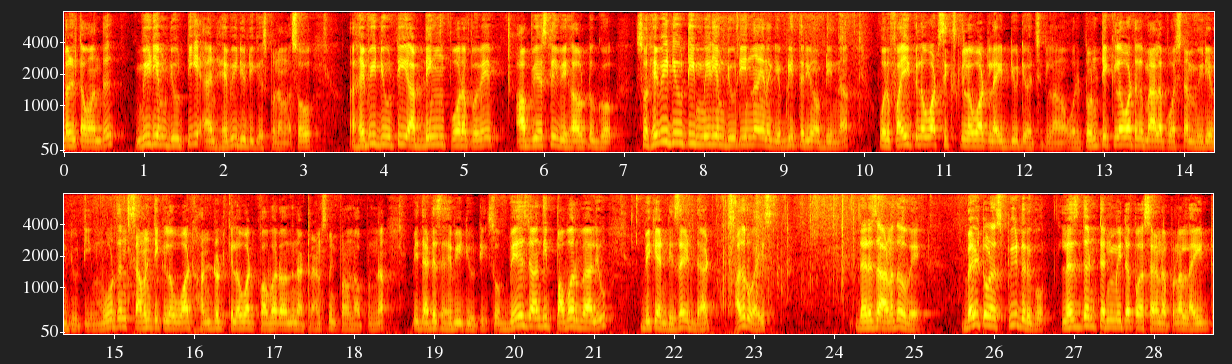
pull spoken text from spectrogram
பெல்ட்டை வந்து மீடியம் டியூட்டி அண்ட் ஹெவி டியூட்டிக்கு யூஸ் பண்ணுவாங்க. ஸோ ஹெவி டியூட்டி அப்படின்னு போகிறப்பவே obviously we have to go so heavy duty medium டியூட்டின்னா எனக்கு எப்படி தெரியும் அப்படின்னா ஒரு five kilowatt six kilowatt light duty வச்சுக்கலாம். ஒரு டுவெண்ட்டி கிலோவாட்டுக்கு மேலே போச்சுன்னா medium duty more than seventy kilowatt hundred kilowatt power வந்து நான் ட்ரான்ஸ்மிட் பண்ணணும் அப்படின்னா we that is heavy duty so based on the power value we can decide that otherwise there is another way பெல்ட்டோட ஸ்பீட் இருக்கும். Less than ten metre per second அப்படின்னா லைட்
